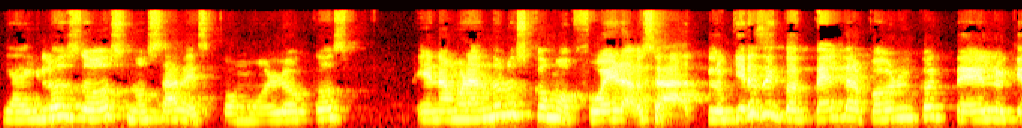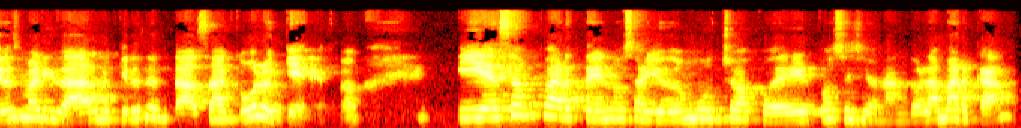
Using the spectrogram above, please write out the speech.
Y ahí los dos, no sabes, como locos, enamorándolos como fuera. O sea, lo quieres en cóctel, te lo pongo en un cóctel, lo quieres maridar, lo quieres en taza, como lo quieres, ¿no? Y esa parte nos ayudó mucho a poder ir posicionando la marca,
